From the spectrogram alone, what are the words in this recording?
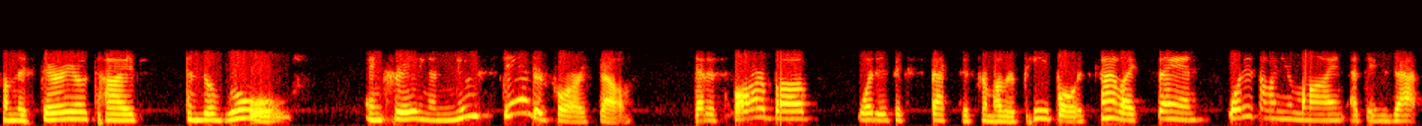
from the stereotypes and the rules and creating a new standard for ourselves that is far above what is expected from other people. It's kind of like saying what is on your mind at the exact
